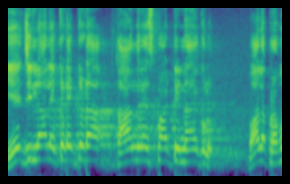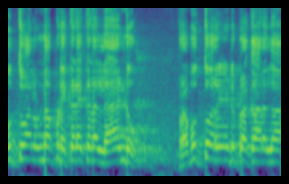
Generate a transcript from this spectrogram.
ఏ జిల్లాలో ఎక్కడెక్కడ కాంగ్రెస్ పార్టీ నాయకులు వాళ్ళ ప్రభుత్వాలు ఉన్నప్పుడు ఎక్కడెక్కడ ల్యాండ్ ప్రభుత్వ రేటు ప్రకారంగా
